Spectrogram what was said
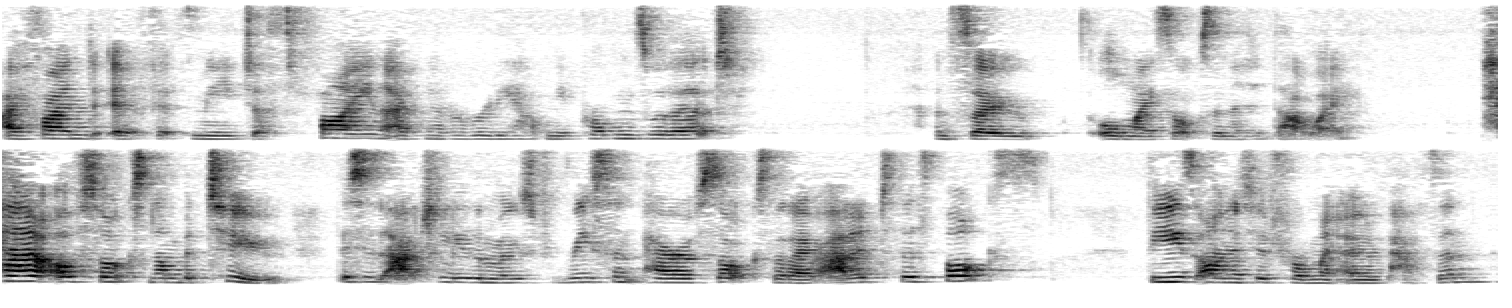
I find it fits me just fine. I've never really had any problems with it. And so all my socks are knitted that way. Pair of socks number two. This is actually the most recent pair of socks that I've added to this box. These are knitted from my own pattern.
